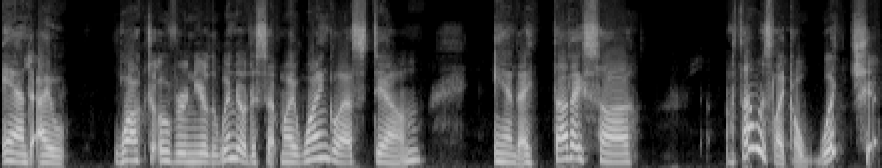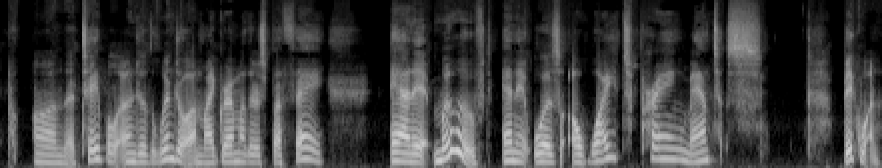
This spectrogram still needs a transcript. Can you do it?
And I walked over near the window to set my wine glass down, and I thought I saw, I thought it was like a wood chip on the table under the window on my grandmother's buffet, and it moved, and it was a white praying mantis, big one,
